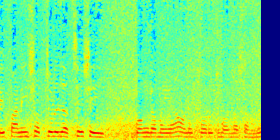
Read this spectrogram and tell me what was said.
এই পানি সব চলে যাচ্ছে সেই গঙ্গা মাইয়া অনেক বড় ঝর্ণা সামনে।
